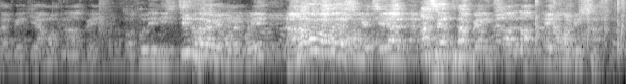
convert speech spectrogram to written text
থাকবে, কেয়ামত না আসবে, ততদিন নিশ্চিতভাবে আমি মনে করি রানাবাবু আমাদের সঙ্গে ছিলেন, আছেন, থাকবেন, ইনশাআল্লাহ, এটা আমার বিশ্বাস।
